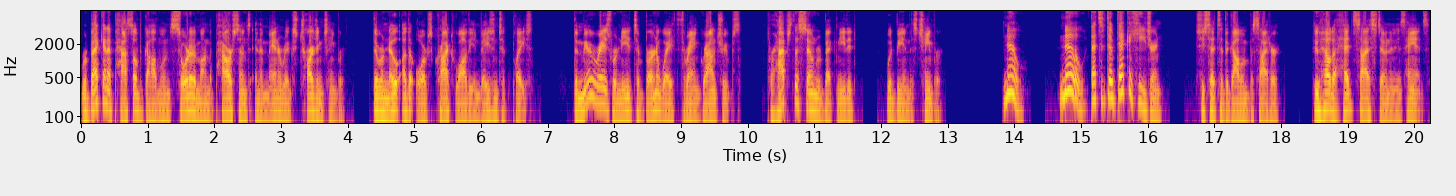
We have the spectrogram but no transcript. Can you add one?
Rebecca and a passel of goblins sorted among the power stones in the mana rig's charging chamber. There were no other orbs cracked while the invasion took place. The mirror rays were needed to burn away Thran ground troops. Perhaps the stone Rebecca needed would be in this chamber. No, no, that's a dodecahedron. She said to the goblin beside her, who held a head sized stone in his hands.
